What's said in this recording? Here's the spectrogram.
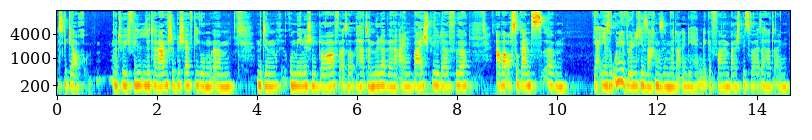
es gibt ja auch natürlich viel literarische Beschäftigung ähm, mit dem rumänischen Dorf. Also Hertha Müller wäre ein Beispiel dafür, aber auch so ganz ähm, ja, eher so ungewöhnliche Sachen sind mir dann in die Hände gefallen. Beispielsweise hat ein,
